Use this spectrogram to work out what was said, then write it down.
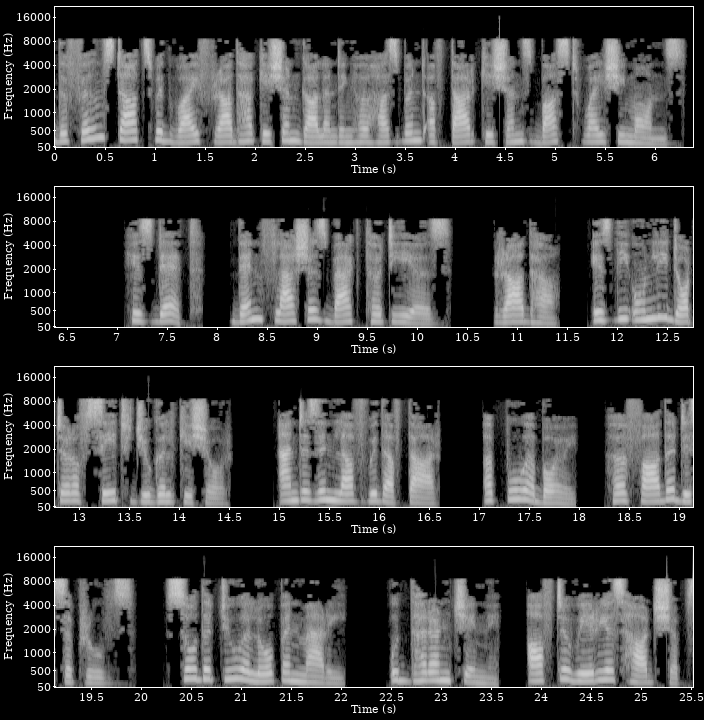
The film starts with wife Radha Kishan garlanding her husband Avtar Kishan's bust while she mourns his death. Then flashes back 30 years. Radha is the only daughter of Seth Jugal Kishore and is in love with Avtar, a poor boy. Her father disapproves. So the two elope and marry. Uddharan Chinne. After various hardships,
